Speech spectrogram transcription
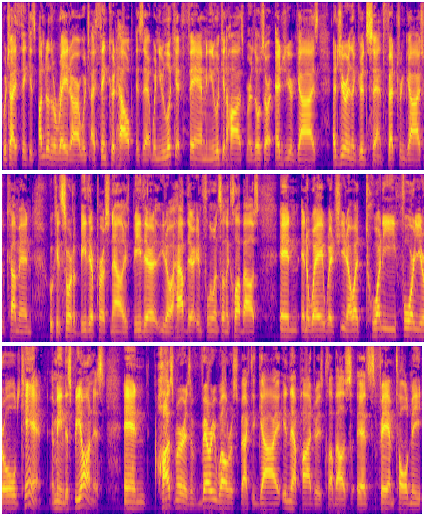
which I think is under the radar, which I think could help, is that when you look at Pham and you look at Hosmer, those are edgier guys, edgier in the good sense, veteran guys who come in who can sort of be their personalities, be their, you know, have their influence on the clubhouse in in a way which you know a 24 year old can. I mean, let's be honest. And Hosmer is a very well respected guy in that Padres clubhouse. As Pham told me,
